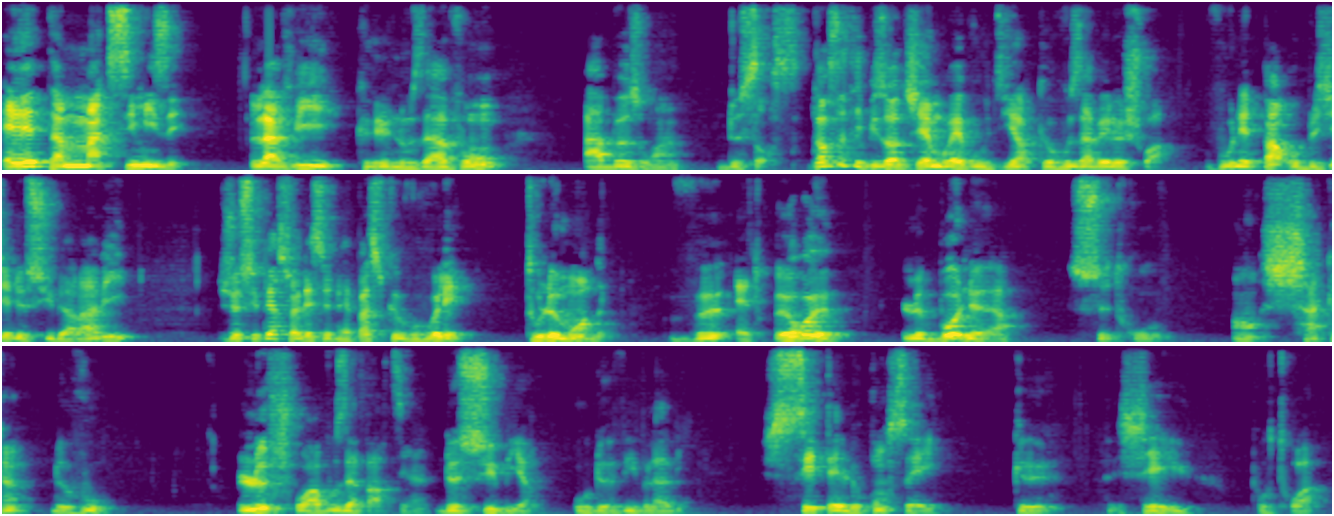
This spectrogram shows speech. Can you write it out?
est à maximiser. La vie que nous avons a besoin de sens. Dans cet épisode, j'aimerais vous dire que vous avez le choix. Vous n'êtes pas obligé de subir la vie. Je suis persuadé que ce n'est pas ce que vous voulez. Tout le monde veut être heureux. Le bonheur se trouve en chacun de vous. Le choix vous appartient de subir ou de vivre la vie. C'était le conseil que j'ai eu pour toi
